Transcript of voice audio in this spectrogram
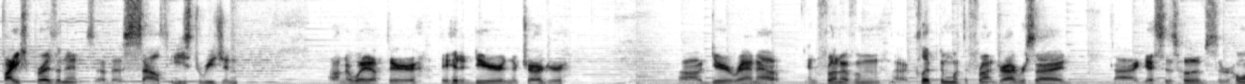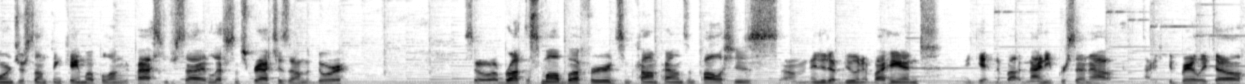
vice president of the southeast region on their way up there, they hit a deer in their charger. Uh, deer ran out in front of them, uh, clipped him with the front driver's side, uh, I guess his hooves or horns or something came up along the passenger side and left some scratches on the door. So I brought the small buffer and some compounds and polishes. Um, ended up doing it by hand and getting about 90% out. You could barely tell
